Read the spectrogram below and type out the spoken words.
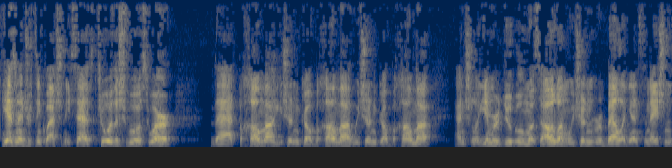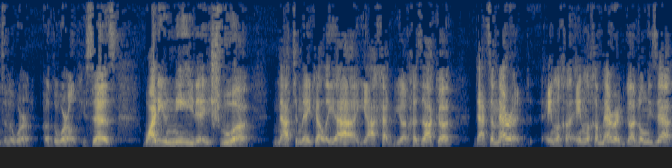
he has an interesting question. He says, two of the Shavuos were that Bechoma, you shouldn't go Bechoma, we shouldn't go Bechoma, and Shalayimr Dubu Olam, we shouldn't rebel against the nations of the world, of the world. He says, why do you need a Shavua not to make Aliyah, Yachad Biyad Chazaka? That's a merit. Ein lecha merit, God only To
